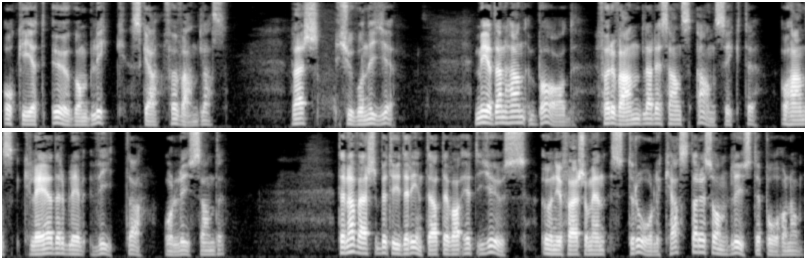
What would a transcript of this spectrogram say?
och i ett ögonblick ska förvandlas. Vers 29. Medan han bad förvandlades hans ansikte och hans kläder blev vita och lysande. Denna vers betyder inte att det var ett ljus, ungefär som en strålkastare som lyste på honom,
